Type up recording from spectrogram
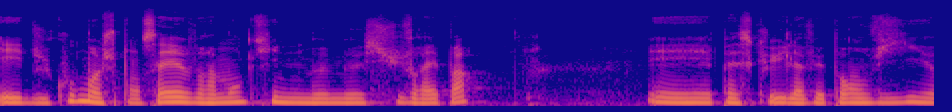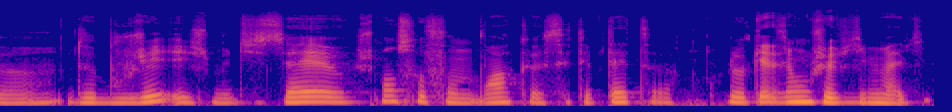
et, du coup, moi, je pensais vraiment qu'il ne me, me suivrait pas et parce qu'il n'avait pas envie euh, de bouger. Et je me disais, je pense au fond de moi que c'était peut-être euh, l'occasion que je vis ma vie.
